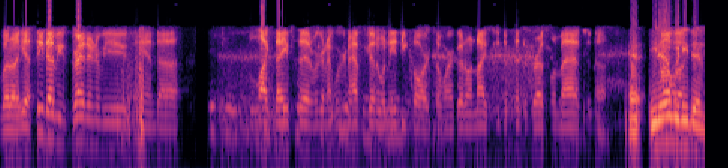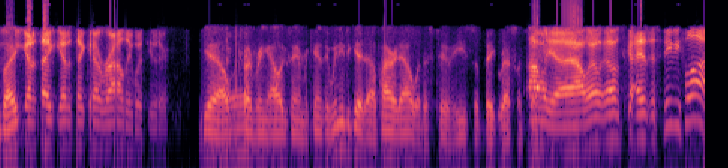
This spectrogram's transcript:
but uh, yeah, CW, great interview, and uh, like Dave said, we're gonna we're gonna have to go to an indie card somewhere, go to a nice independent wrestling match, and uh, yeah, you know we need to invite. You got to take you got to take uh, Riley with you there. Yeah, I'll try to bring Alexander McKenzie. We need to get uh, Pirate Al with us too. He's a big wrestling. Fan. Oh yeah, well, well it's, it's Stevie Fly.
